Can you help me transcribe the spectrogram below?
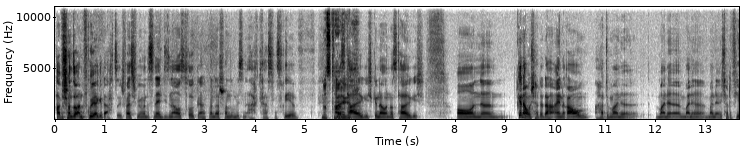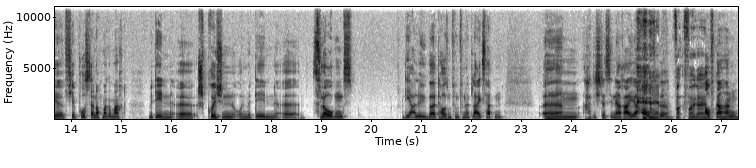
habe ich schon so an früher gedacht. So, ich weiß nicht, wie man das nennt, diesen Ausdruck. Da hat man da schon so ein bisschen, ach krass, was früher, Nostalgisch. Nostalgisch, genau, nostalgisch. Und ähm, genau, ich hatte da einen Raum, hatte meine, meine, meine, meine, ich hatte vier, vier Poster nochmal gemacht mit den äh, Sprüchen und mit den äh, Slogans, die alle über 1500 Likes hatten. Ähm, hatte ich das in der Reihe aufge Voll, voll geil. aufgehangen,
